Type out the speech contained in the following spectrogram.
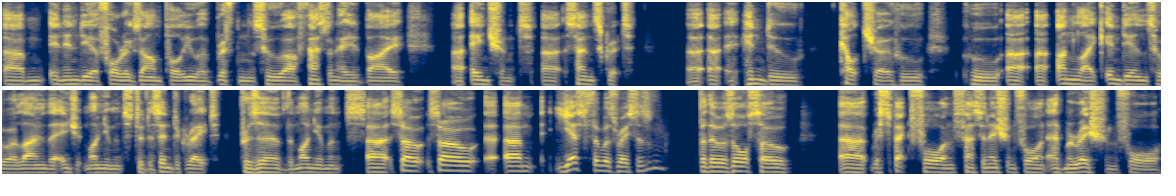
um, in India, for example, you have Britons who are fascinated by uh, ancient uh, Sanskrit, uh, uh, Hindu culture, who, who uh, unlike Indians who are allowing their ancient monuments to disintegrate, preserve the monuments. so, so um, yes, there was racism, but there was also uh, respect for and fascination for and admiration for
